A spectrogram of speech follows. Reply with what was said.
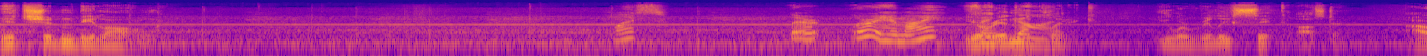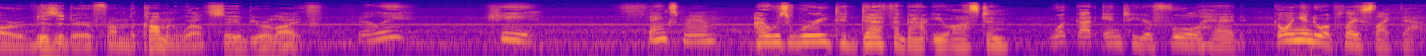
It shouldn't be long. What? Where where am I? You're Thank in the clinic. You were really sick, Austin. Our visitor from the Commonwealth saved your life. Really? Gee. Thanks, ma'am. I was worried to death about you, Austin. What got into your fool head? Going into a place like that.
